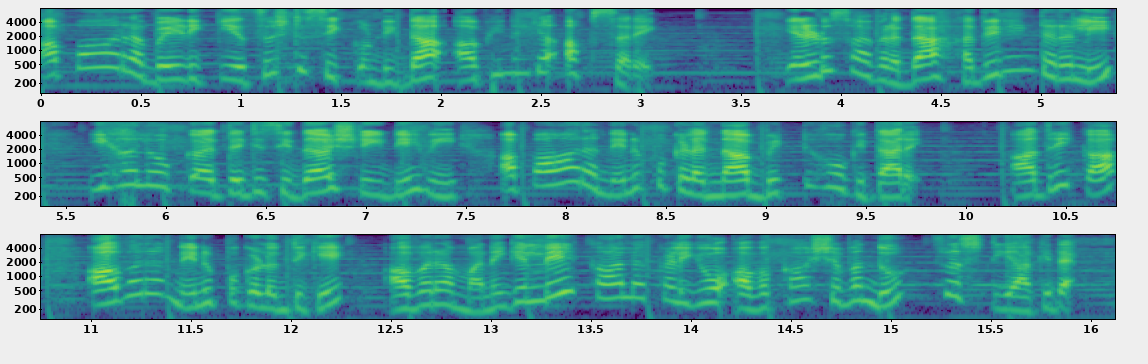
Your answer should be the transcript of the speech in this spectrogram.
ಅಪಾರ ಬೇಡಿಕೆ ಸೃಷ್ಟಿಸಿಕೊಂಡಿದ್ದ ಅಭಿನಯ ಅಪ್ಸರೆ. ಎರಡು ಸಾವಿರದ ಹದಿನೆಂಟರಲ್ಲಿ ಇಹಲೋಕ ತ್ಯಜಿಸಿದ ಶ್ರೀದೇವಿ ಅಪಾರ ನೆನಪುಗಳನ್ನ ಬಿಟ್ಟು ಹೋಗಿದ್ದಾರೆ. ಆದ್ರೀಕ ಅವರ ನೆನಪುಗಳೊಂದಿಗೆ ಅವರ ಮನೆಯಲ್ಲೇ ಕಾಲ ಕಳೆಯುವ ಅವಕಾಶವೊಂದು ಸೃಷ್ಟಿಯಾಗಿದೆ.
